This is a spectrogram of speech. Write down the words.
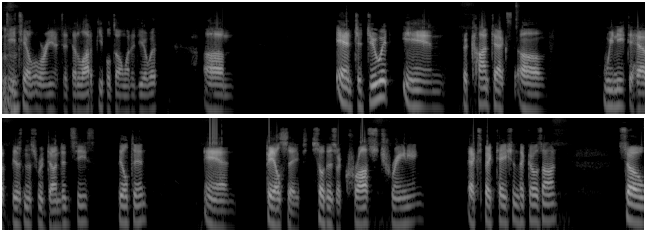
mm-hmm. detail oriented that a lot of people don't want to deal with. Um, and to do it in the context of we need to have business redundancies built in and fail safes. So there's a cross training expectation that goes on. So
